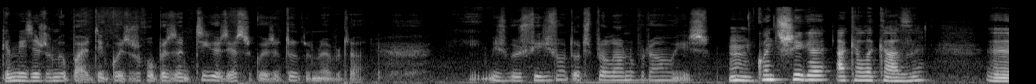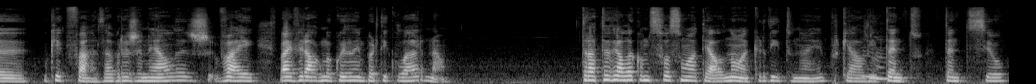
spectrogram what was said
camisas do meu pai, tem coisas, roupas antigas, essa coisa toda, não é verdade? E os meus filhos vão todos para lá no verão, e isso. Hum, quando chega àquela casa, ah, o que é que faz? Abre as janelas? Vai, vai ver alguma coisa em particular? Não. Trata dela como se fosse um hotel? Não acredito, não é? Porque há ali tanto, tanto seu.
